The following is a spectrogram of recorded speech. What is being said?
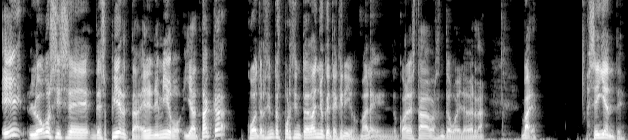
Y luego si se despierta el enemigo y ataca, 400% de daño que te crío, ¿vale? Lo cual está bastante guay, la verdad. Vale. Siguiente.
